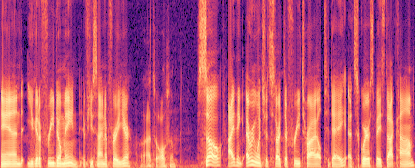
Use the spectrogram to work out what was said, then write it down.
and you get a free domain if you sign up for a year. Well, that's awesome. So I think everyone should start their free trial today at squarespace.com.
